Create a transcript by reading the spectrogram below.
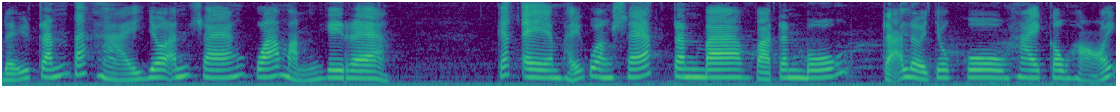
để tránh tác hại do ánh sáng quá mạnh gây ra. Các em hãy quan sát tranh 3 và tranh 4 trả lời cho cô hai câu hỏi.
